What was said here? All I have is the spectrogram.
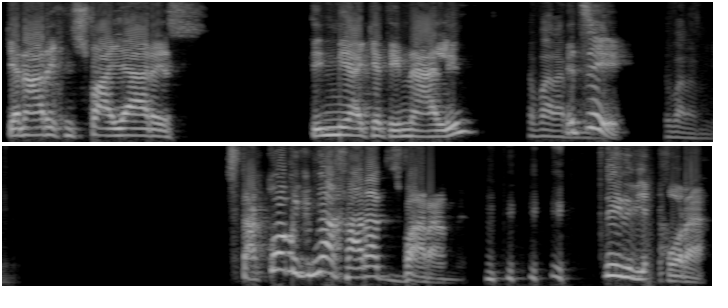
και να ρίχνει σφαλιάρες την μία και την άλλη, δεν βαράμε. έτσι. Δεν βαράμε. Στα κόμικ μια χαρά τις βαράμε. Τι είναι η διαφορά;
